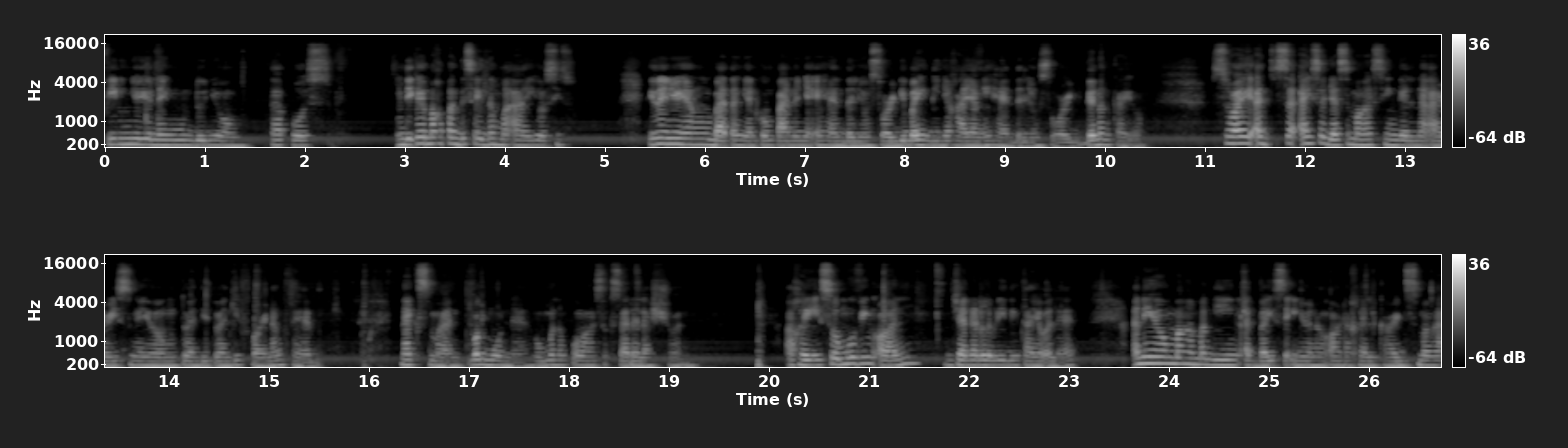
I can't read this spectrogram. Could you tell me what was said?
Feeling nyo yun na yung mundo nyo. Tapos, hindi kayo makapag-decide ng maayos. Tingnan nyo yung batang yan kung paano niya i-handle yung sword. Di ba hindi niya kayang i-handle yung sword? Ganon kayo. So, I, I suggest sa mga single na Aries ngayong 2024 ng Feb, next month, wag muna. Wag mo nang pumasok sa relasyon. Okay, so moving on, general reading tayo ulit. Ano yung mga magiging advice sa inyo ng Oracle cards, mga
